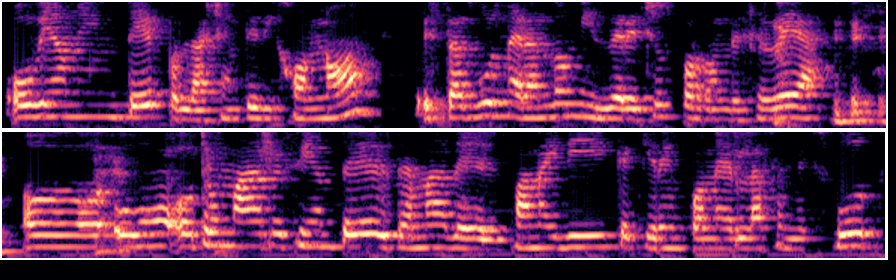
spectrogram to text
Obviamente, pues la gente dijo no, estás vulnerando mis derechos por donde se vea. O, otro más reciente, el tema del Fan ID que quiere imponer la Femex Food,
